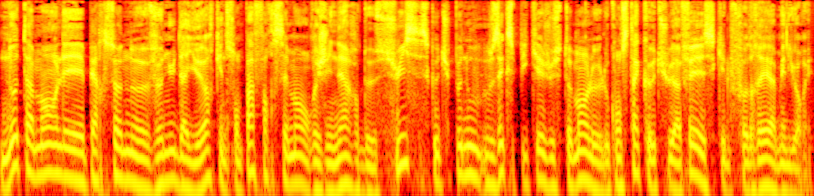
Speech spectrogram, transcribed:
notamment les personnes venues d'ailleurs qui ne sont pas forcément originaires de Suisse. Est-ce que tu peux nous, nous expliquer justement le, le constat que tu as fait et ce qu'il faudrait améliorer?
